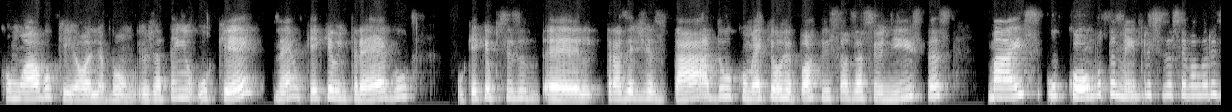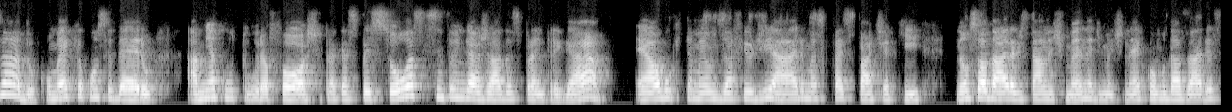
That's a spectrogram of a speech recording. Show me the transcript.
como algo que, olha, bom, eu já tenho o que, né? O que que eu entrego, o que que eu preciso é, trazer de resultado, como é que eu reporto isso aos acionistas, mas o como também precisa ser valorizado. Como é que eu considero a minha cultura forte para que as pessoas se sintam engajadas para entregar? É algo que também é um desafio diário, mas que faz parte aqui não só da área de talent management, né, como das áreas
